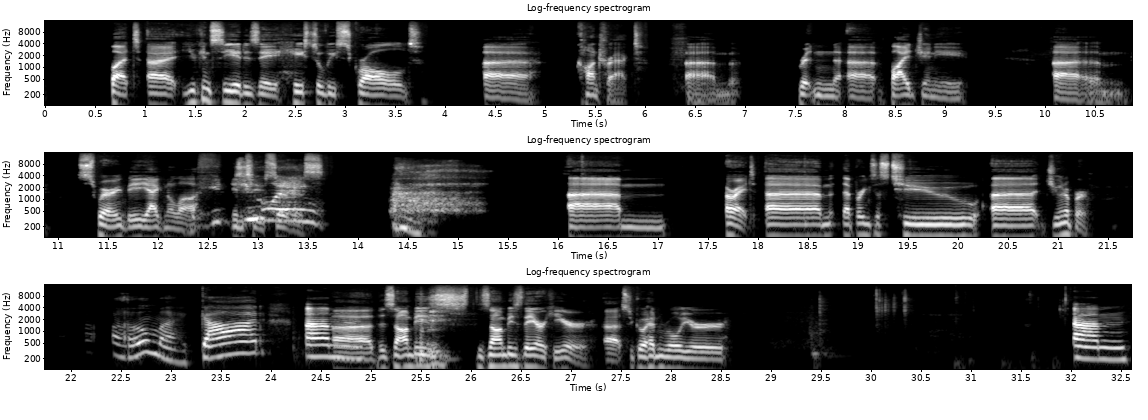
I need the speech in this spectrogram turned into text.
but uh, you can see it is a hastily scrawled uh, contract um, written uh, by Ginny, um, swearing the Yagnoloth into service. Um, all right. Um, that brings us to uh, Juniper. Oh my god. Um Uh, the zombies, the zombies, they are here. Uh, so go ahead and roll your. Um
